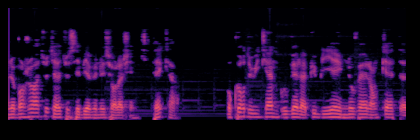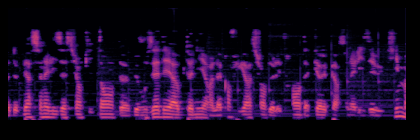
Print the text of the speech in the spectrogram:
le bonjour à toutes et à tous et bienvenue sur la chaîne Kitech. Au cours du week-end, Google a publié une nouvelle enquête de personnalisation qui tente de vous aider à obtenir la configuration de l'écran d'accueil personnalisé ultime,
